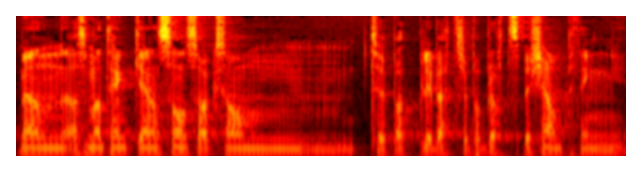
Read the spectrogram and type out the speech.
Men alltså man tänker en sån sak som typ att bli bättre på brottsbekämpning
